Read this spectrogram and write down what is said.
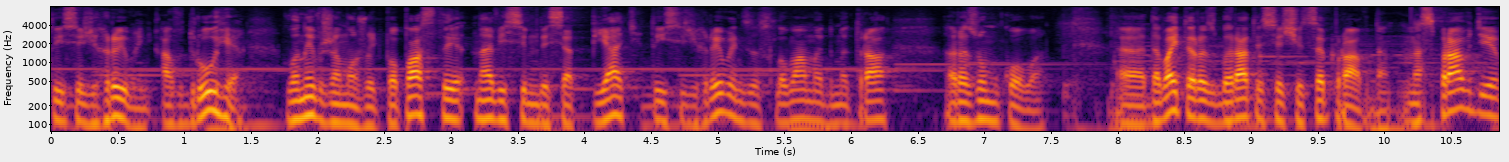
тисяч гривень, а вдруге вони вже можуть попасти на 85 тисяч гривень, за словами Дмитра Разумкова. Е, Давайте розбиратися, чи це правда. Насправді,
